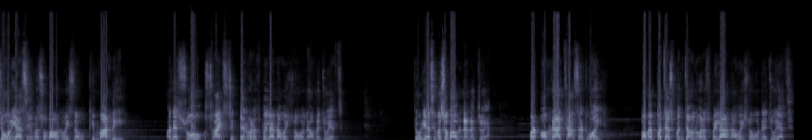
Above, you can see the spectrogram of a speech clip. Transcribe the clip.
ચોર્યાસી બસો બાવન વૈષ્ણવથી માંડી અને સો સાઠ સિત્તેર વર્ષ પહેલાના વૈષ્ણવોને અમે જોયા છે. ચોર્યાસી બસો બાવનને નથી જોયા. પણ અમને આ છાસઠ હોય તો અમે પચાસ પંચાવન વર્ષ પહેલાના વૈષ્ણવોને જોયા છે.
